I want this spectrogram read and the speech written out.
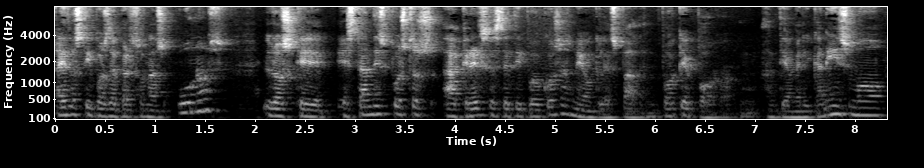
hay dos tipos de personas. Unos, los que están dispuestos a creerse este tipo de cosas ni aunque les paguen. ¿Por qué? Por antiamericanismo,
